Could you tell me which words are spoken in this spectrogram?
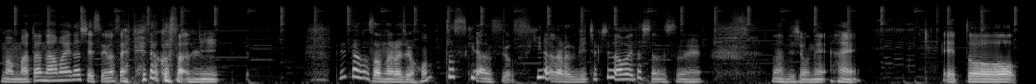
まあ、また名前出してすいません。ペタコさんにペタコさんのラジオほんと好きなんですよ。好きだからめちゃくちゃ名前出したんですね。なんでしょうね。はい。えっと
